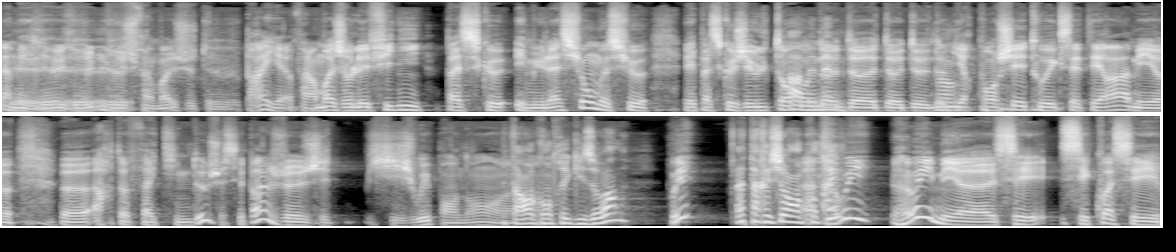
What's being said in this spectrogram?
Ah mais le- le- le- enfin moi je te pareil enfin moi je l'ai fini parce que émulation monsieur et parce que j'ai eu le temps Ah, de, même. de, de, de, de m'y repencher tout etc mais euh, Art of Fighting 2 je sais pas j'ai j'y joué pendant euh, T'as rencontré Guy Howard Ah, t'as réussi à ah, rencontrer ah oui ah oui mais euh, c'est c'est quoi c'est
